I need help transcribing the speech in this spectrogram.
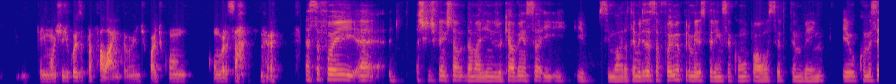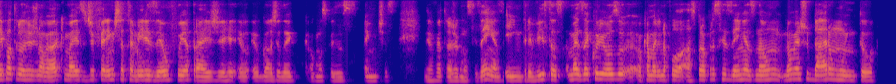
tem um monte de coisa para falar, então a gente pode con conversar. Né? Essa foi, é, acho que diferente da, da Marinha e do Kelvin, essa, e, e, e similar a Tamiris, essa foi minha primeira experiência com o Paul também. eu comecei pela trilogia de Nova York, mas diferente da Tamires, eu fui atrás de. Eu, eu gosto de ler algumas coisas antes. Eu fui atrás de algumas resenhas e entrevistas, mas é curioso o que a Marina falou: as próprias resenhas não, não me ajudaram muito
